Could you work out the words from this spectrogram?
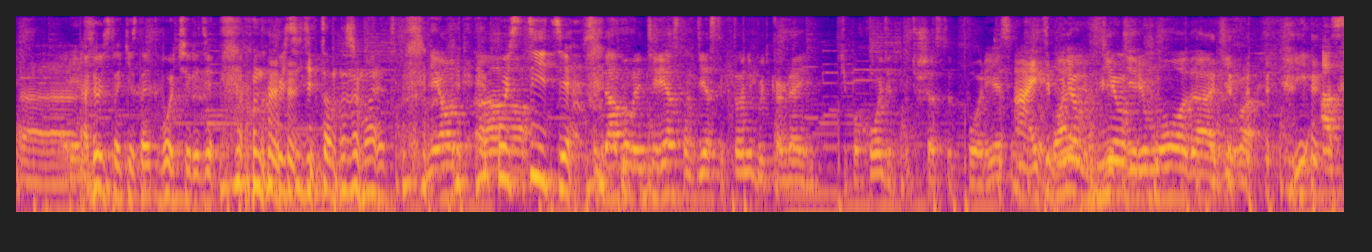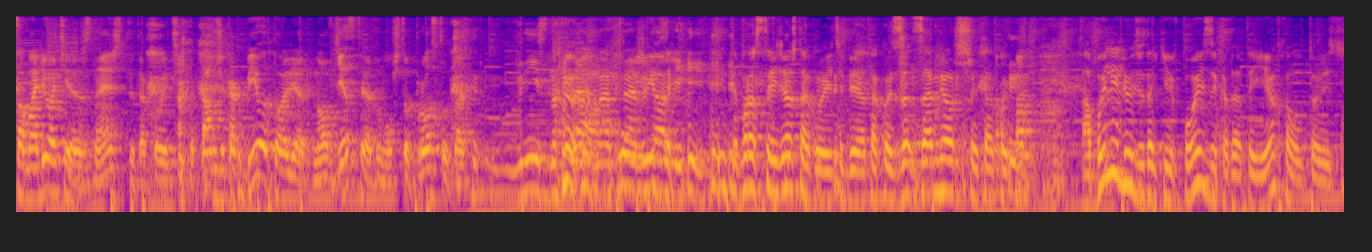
Э, А люди такие стоят в очереди. Он такой сидит там, нажимает. Мне вот, а, Пустите. Всегда было интересно в детстве кто-нибудь, когда типа ходит, путешествует по рельсам, А, и, типа, у него- наступает, у него- дерьмо, да, типа. И, а в самолете, знаешь, ты такой, типа, там же как биотуалет, но в детстве я думал, что просто так Вниз на, на, на, на жителей. Ты просто идешь такой, и тебе такой за- замерзший такой. А были люди такие в поезде, когда ты ехал, то есть,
